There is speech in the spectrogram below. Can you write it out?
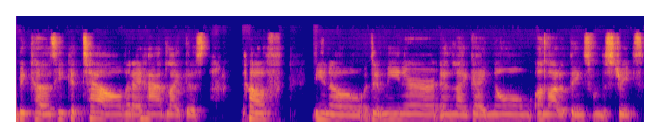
because he could tell that I had like this tough, you know, demeanor and like I know a lot of things from the streets.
